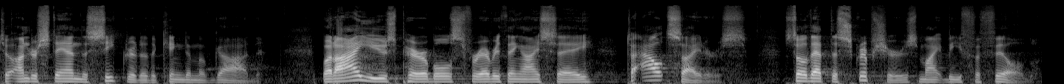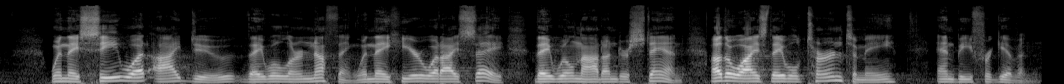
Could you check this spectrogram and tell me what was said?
to understand the secret of the kingdom of God. But I use parables for everything I say to outsiders so that the scriptures might be fulfilled. When they see what I do, they will learn nothing. When they hear what I say, they will not understand. Otherwise, they will turn to me and be forgiven.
